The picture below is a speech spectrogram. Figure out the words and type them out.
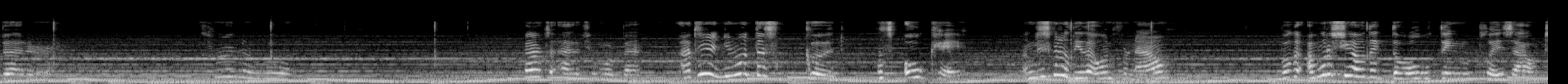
Better. Kind of ruined. Gonna have to add a few more back. I think, you know what, that's good. That's okay. I'm just gonna leave that one for now. But I'm gonna see how like the whole thing plays out.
